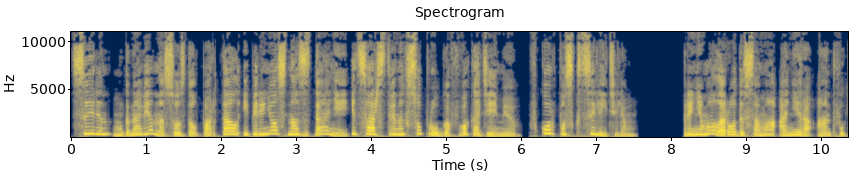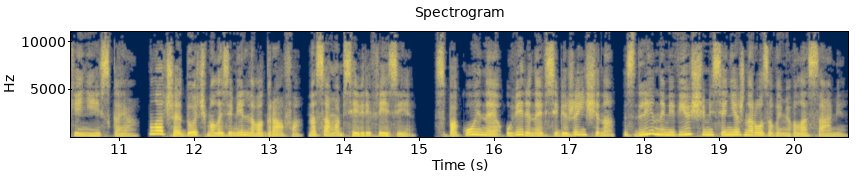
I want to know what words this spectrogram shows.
Цирин мгновенно создал портал и перенес нас с Даней и царственных супругов в академию, в корпус к целителям. Принимала роды сама Анира Антвукенийская, младшая дочь малоземельного графа на самом севере Фрезии. Спокойная, уверенная в себе женщина с длинными вьющимися нежно-розовыми волосами,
